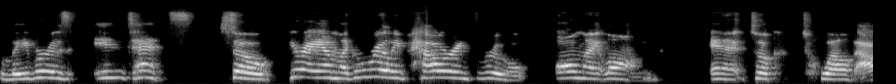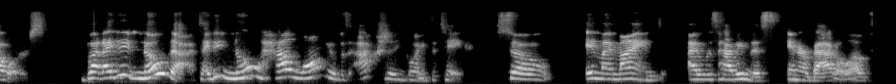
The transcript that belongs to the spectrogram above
labor is intense. So here I am, like really powering through all night long. And it took 12 hours. But I didn't know that. I didn't know how long it was actually going to take. So in my mind, I was having this inner battle of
